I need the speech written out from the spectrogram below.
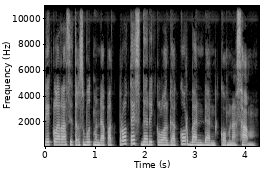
Deklarasi tersebut mendapat protes dari keluarga korban dan Komnas HAM.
